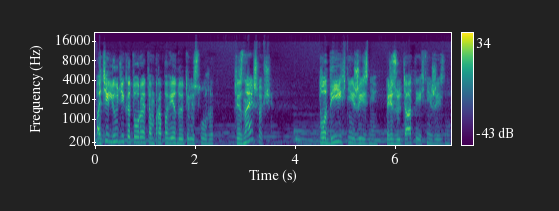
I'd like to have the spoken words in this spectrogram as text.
А те люди, которые там проповедуют или служат, ты знаешь вообще? Плоды их жизни, результаты их жизни.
